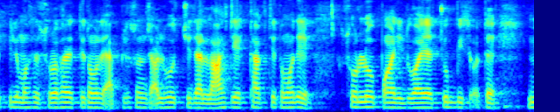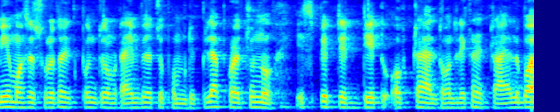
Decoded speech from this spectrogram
এপ্রিল মাসের ষোলো তারিখ থেকে তোমাদের অ্যাপ্লিকেশন চালু হচ্ছে। যার লাস্ট ডেট থাকছে তোমাদের ষোলো পাঁচ দু হাজার চব্বিশ, অর্থাৎ মে মাসের ষোলো তারিখ পর্যন্ত তোমরা টাইম পেয়ে যাচ্ছ ফর্মটি ফিল আপ করার জন্য এক্সপেক্টেড ডেট অফ ট্রায়াল তোমাদের এখানে ট্রায়াল বা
